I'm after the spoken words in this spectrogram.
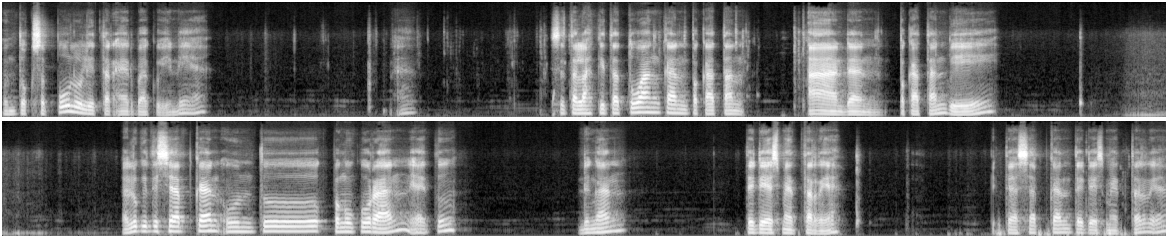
untuk 10 liter air baku ini ya. Nah, setelah kita tuangkan pekatan A dan pekatan B, lalu kita siapkan untuk pengukuran yaitu dengan TDS meter ya. Kita siapkan TDS meter ya.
